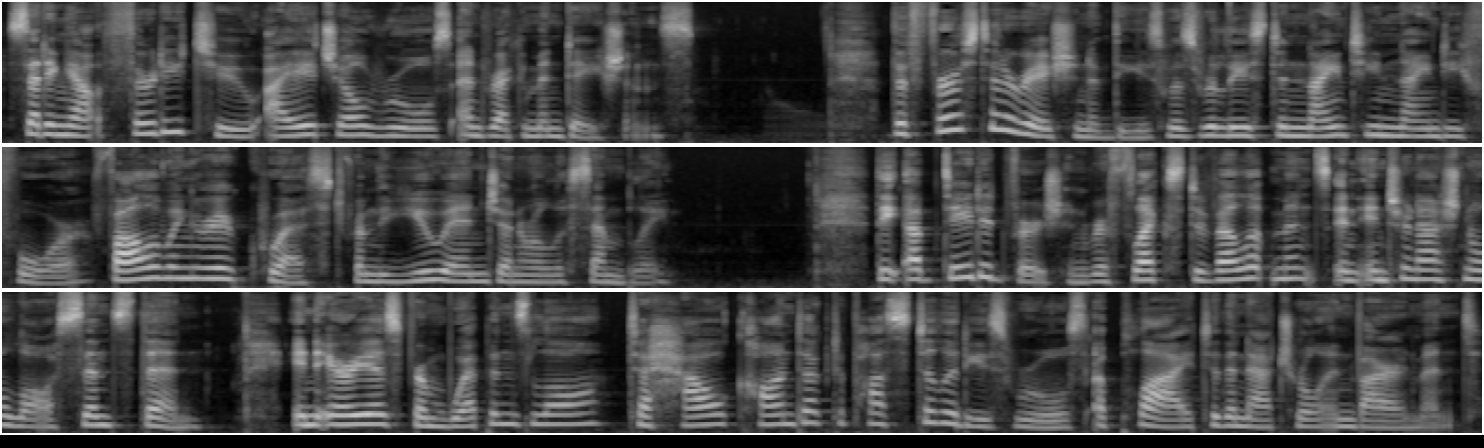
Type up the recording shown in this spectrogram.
setting out 32 IHL rules and recommendations. The first iteration of these was released in 1994 following a request from the UN General Assembly. The updated version reflects developments in international law since then, in areas from weapons law to how conduct of hostilities rules apply to the natural environment.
